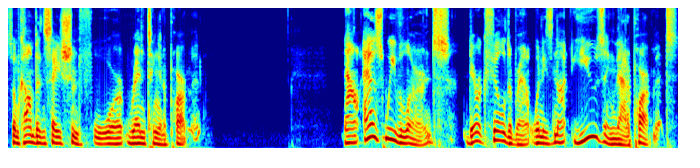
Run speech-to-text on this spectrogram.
some compensation for renting an apartment. Now, as we've learned, Derek Fildebrandt, when he's not using that apartment,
